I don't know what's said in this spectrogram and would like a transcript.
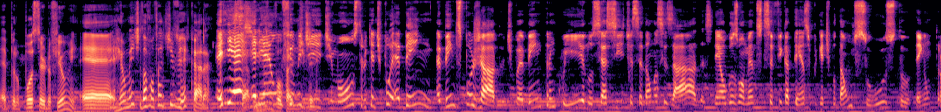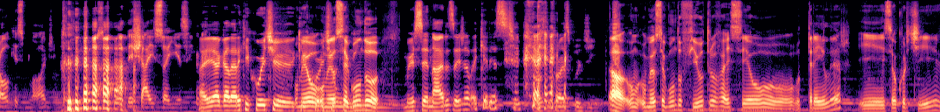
é pelo pôster do filme, é. Realmente dá vontade de ver, cara. Ele é, ele é um filme de de, de monstro que é tipo, é bem, é bem despojado, tipo, é bem tranquilo, você assiste, você dá umas risadas. Tem alguns momentos que você fica tenso porque tipo dá um susto, tem um troll que explode. Só vou deixar isso aí assim. Aí a galera que curte. O que meu- o curte meu um- segundo- um Mercenários aí já vai querer assistir. o Troll explodindo. Ó, o, o meu segundo filtro vai ser o, o trailer. E se eu curtir.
